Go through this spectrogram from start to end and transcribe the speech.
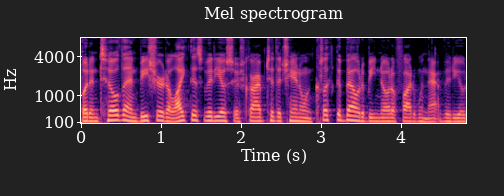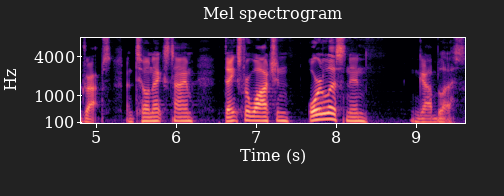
But until then, be sure to like this video, subscribe to the channel, and click the bell to be notified when that video drops. Until next time, thanks for watching or listening. God bless.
